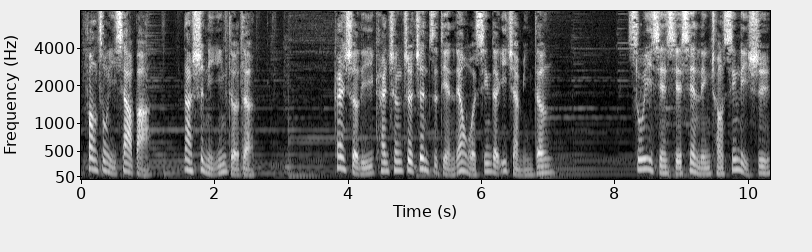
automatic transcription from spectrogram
放纵一下吧，那是你应得的。干舍离堪称这阵子点亮我心的一盏明灯。苏逸贤斜线临床心理师。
